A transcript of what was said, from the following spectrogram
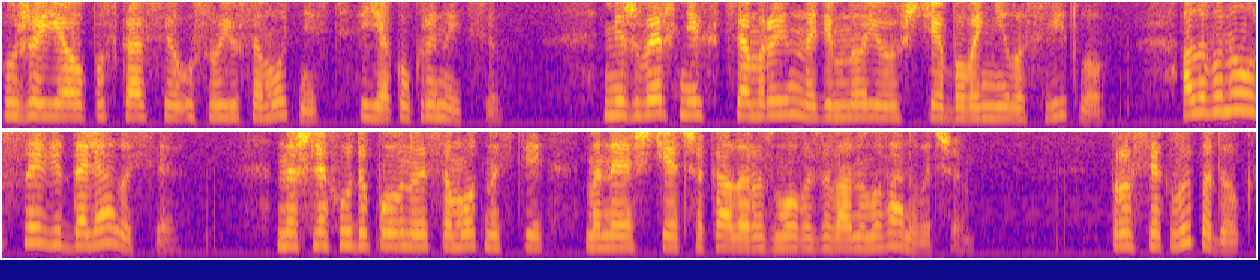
Уже я опускався у свою самотність, як у криницю. Між верхніх цямрин наді мною ще бованіло світло, але воно усе віддалялося. На шляху до повної самотності мене ще чекала розмова з Іваном Івановичем. Про всяк випадок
